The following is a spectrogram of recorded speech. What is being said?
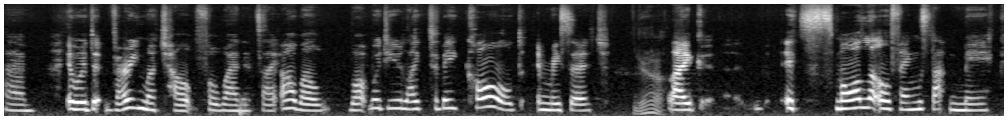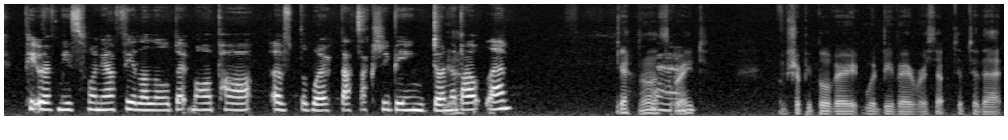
Um, it would very much help for when it's like, oh, well, what would you like to be called in research? Yeah. Like, it's small little things that make people with misophonia feel a little bit more part of the work that's actually being done yeah. about them. Yeah, no, that's um, great. I'm sure people very would be very receptive to that.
